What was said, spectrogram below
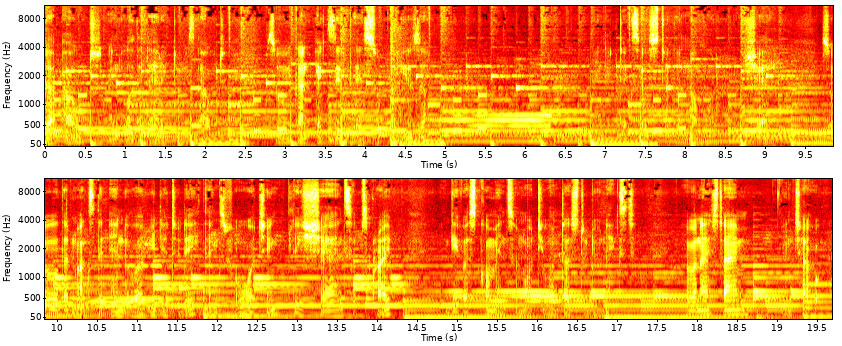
user out and all the directories out. So we can exit the super user, and it takes us to the normal shell. So that marks the end of our video today. Thanks for watching. Please share and subscribe. And give us comments on what you want us to do next. Have a nice time and ciao.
